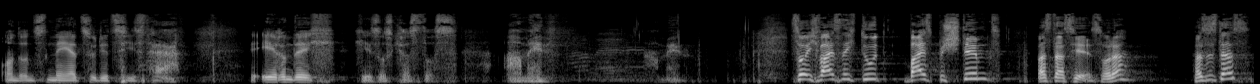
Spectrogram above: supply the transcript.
und uns näher zu dir ziehst, Herr. Wir ehren dich, Jesus Christus. Amen. So, ich weiß nicht, du weißt bestimmt, was das hier ist, oder? Was ist das?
